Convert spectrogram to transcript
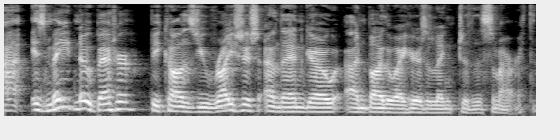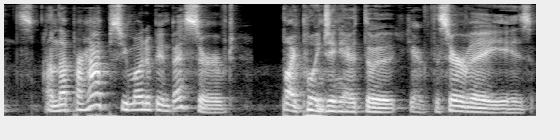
uh, is made no better because you write it and then go, and by the way, here's a link to the Samaritans. And that perhaps you might have been best served by pointing out the you know, the survey is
